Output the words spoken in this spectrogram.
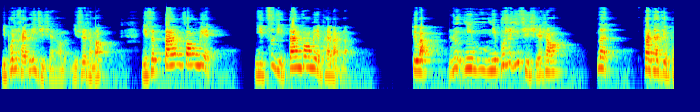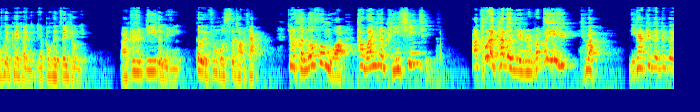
你不是孩子一起协商的，你是什么？你是单方面你自己单方面拍板的，对吧？如你你不是一起协商，那大家就不会配合你，也不会遵守你啊，这是第一个原因。各位父母思考一下，就是很多父母啊，他完全凭心情啊，突然看到一件事说不允许，对吧？你看这个这个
